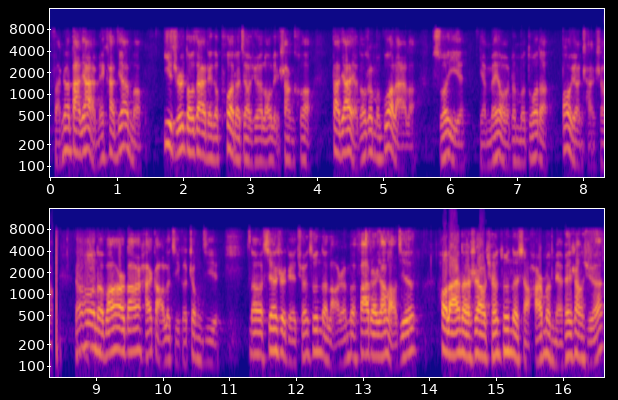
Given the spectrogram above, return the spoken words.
反正大家也没看见嘛，一直都在这个破的教学楼里上课，大家也都这么过来了，所以也没有那么多的抱怨产生。然后呢，王二当然还搞了几个政绩，那先是给全村的老人们发点养老金，后来呢是让全村的小孩们免费上学。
